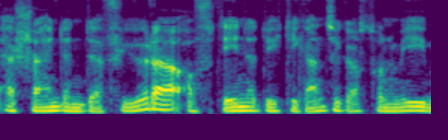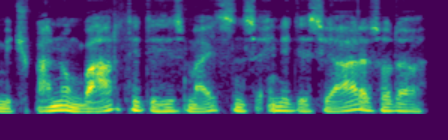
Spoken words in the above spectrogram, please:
erscheint dann der Führer, auf den natürlich die ganze Gastronomie mit Spannung wartet. Das ist meistens Ende des Jahres oder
